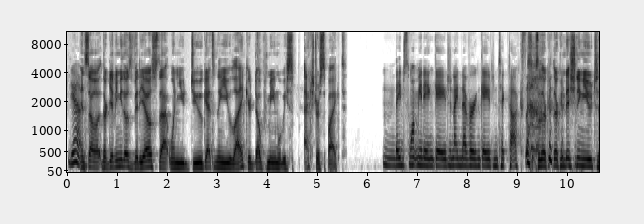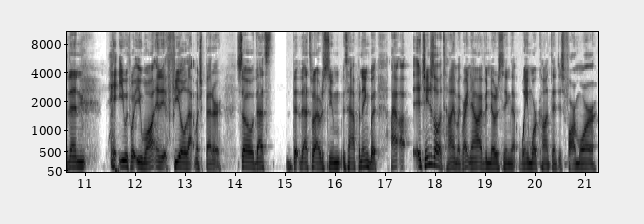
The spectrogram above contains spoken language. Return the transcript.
Yeah. And so they're giving you those videos so that when you do get something you like, your dopamine will be extra spiked. Mm, they just want me to engage, and I never engage in TikToks. So they're they're conditioning you to then hit you with what you want and it feel that much better. So that's th- that's what I would assume is happening. But I, I, it changes all the time. Like right now, I've been noticing that way more content is far more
